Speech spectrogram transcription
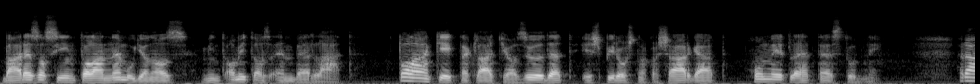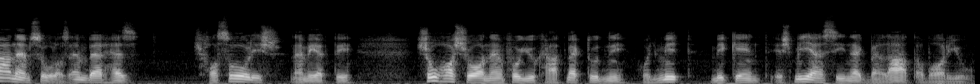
Bár ez a szín talán nem ugyanaz, mint amit az ember lát. Talán kéknek látja a zöldet, és pirosnak a sárgát, honnét lehetne ezt tudni. Rá nem szól az emberhez, s ha szól is, nem érti. Soha-soha nem fogjuk hát megtudni, hogy mit, miként és milyen színekben lát a varjú.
